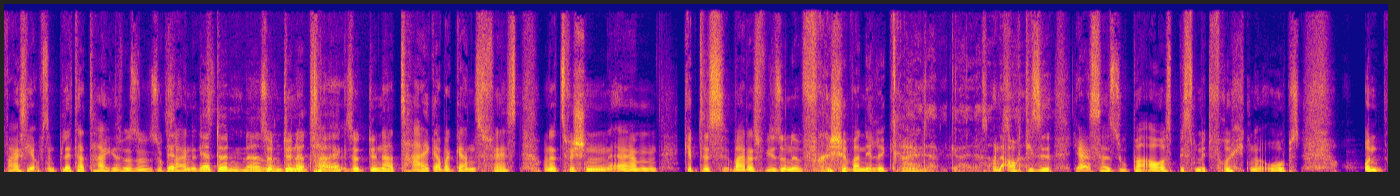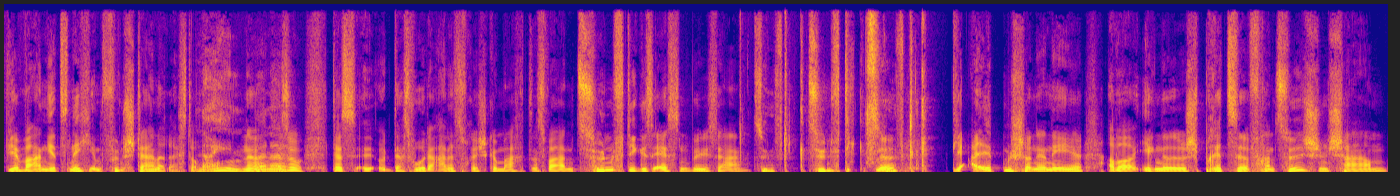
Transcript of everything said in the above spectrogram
weiß nicht, ob es ein Blätterteig ist oder so, so kleine. ja, dünn, ne? So, So ein dünner Teig. Teig. So dünner Teig, aber ganz fest. Und dazwischen ähm, gibt es, war das wie so eine frische Vanillecreme. Alter, wie geil das Und auch diese, ja, es sah super aus, bisschen mit Früchten und Obst. Und wir waren jetzt nicht im Fünf-Sterne-Restaurant. Nein, ne? nein, nein. Also das, äh, das wurde alles frisch gemacht. Das war ein zünftiges Essen, würde ich sagen. Zünftig. Zünftig. Ne? Die Alpen schon in der Nähe, aber irgendeine Spritze französischen Charme,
